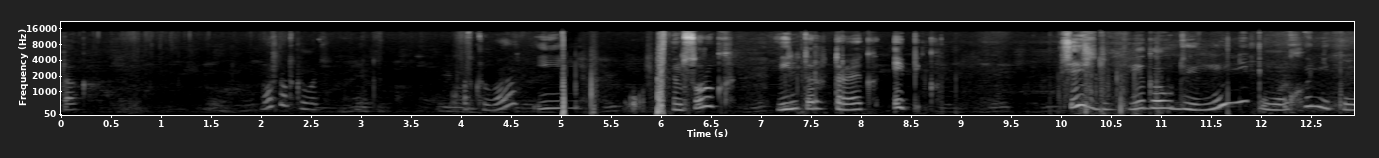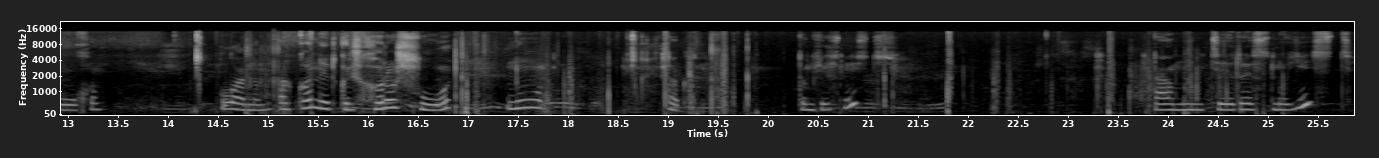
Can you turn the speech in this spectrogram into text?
Так. Можно открывать? Нет. Открываю. И... О, М40 Winter Track Epic. Здесь две голды. Ну, неплохо, неплохо. Ладно, арканы это, конечно, хорошо. Но... Так. Там здесь есть? Там интересно есть?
